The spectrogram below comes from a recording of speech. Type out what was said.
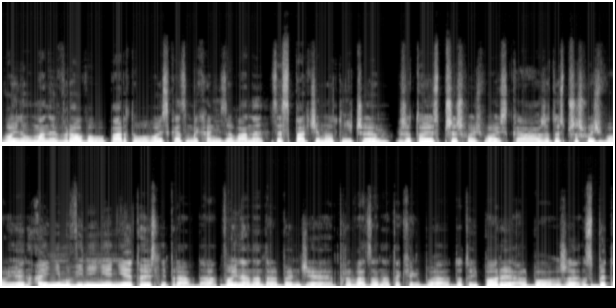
wojną manewrową opartą o wojska zmechanizowane ze wsparciem lotniczym, że to jest przyszłość wojska, że to jest przyszłość wojen, a inni mówili nie, nie, to jest nieprawda. Wojna nadal będzie prowadzona tak, jak była do tej pory, albo że zbyt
